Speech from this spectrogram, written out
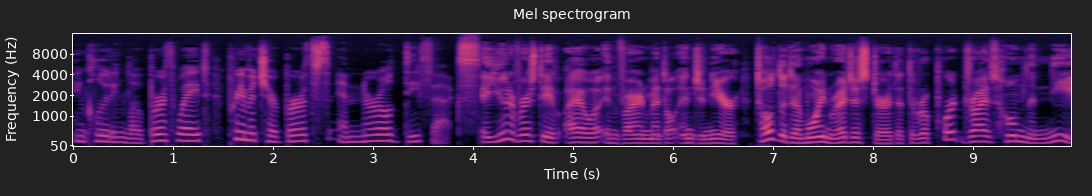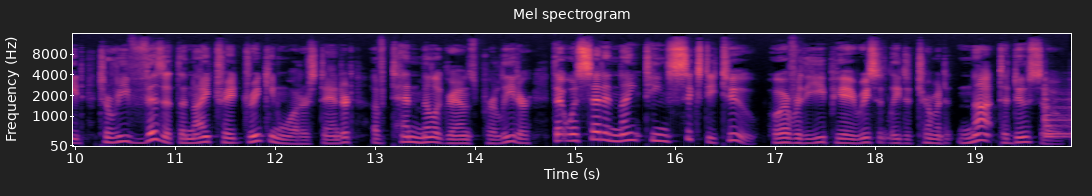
including low birth weight, premature births, and neural defects. A University of Iowa environmental engineer told the Des Moines Register that the report drives home the need to revisit the nitrate drinking water standard of 10 milligrams per liter that was set in 1962. However, the EPA recently determined not to do so.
